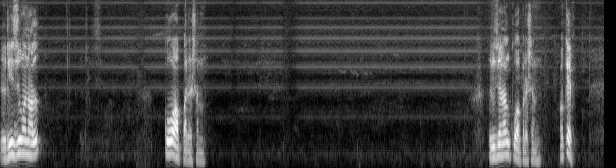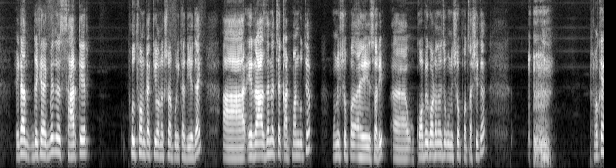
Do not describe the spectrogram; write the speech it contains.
regional cooperation. Regional cooperation okay এটা দেখে রাখবে যে সার্কের ফুল ফর্মটা কি অনেক সময় পরীক্ষা দিয়ে দেয়। আর এর রাজধানী হচ্ছে কাঠমান্ডুতে, উনিশশো সরি কবে গঠন হয়েছে উনিশশো পঁচাশিতে। ওকে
